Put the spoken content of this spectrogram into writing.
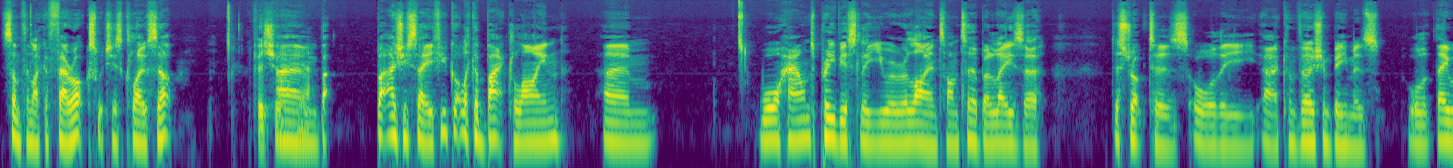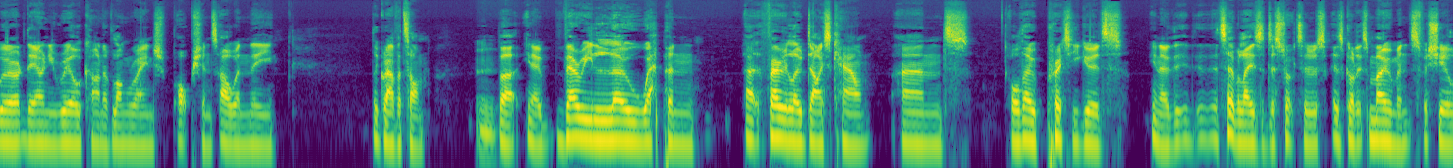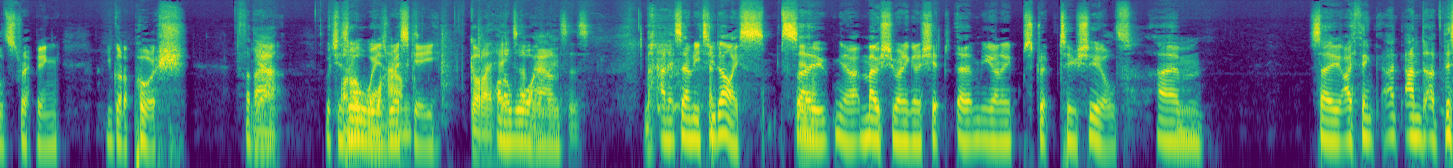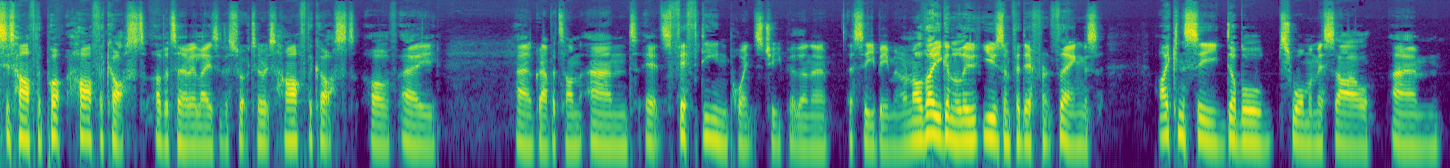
something like a Ferox, which is close up. For sure. Um, yeah. But but as you say, if you've got like a back line um, Warhound, previously you were reliant on turbo laser destructors or the uh, conversion beamers. Well, they were the only real kind of long range options. Oh, and the the graviton. Mm. But you know, very low weapon, uh, very low dice count, and although pretty good, you know, the, the turbo laser destructor has, has, got its moments for shield stripping. You've got to push for that, yeah. which is always risky. God, I hate a warhound. and it's only two dice, so yeah. you know at most you're only going to ship, um, you're going to strip two shields. Um, mm. So I think, and, and, uh, this is half the half the cost of a turbo laser destructor. It's half the cost of a uh, Graviton, and it's 15 points cheaper than a, a C-Beamer. And although you're going to lo- use them for different things, I can see double Swarmer missile um,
